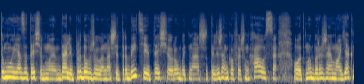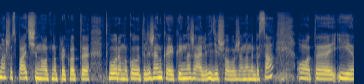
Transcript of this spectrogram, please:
Тому я за те, щоб ми далі продовжували наші традиції, те, що робить наш Теліженко Фешн Хаус. От ми бережемо як нашу спадщину, от, наприклад, е, твори Миколи Теліженка, який, на жаль, відійшов уже на небеса. От і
